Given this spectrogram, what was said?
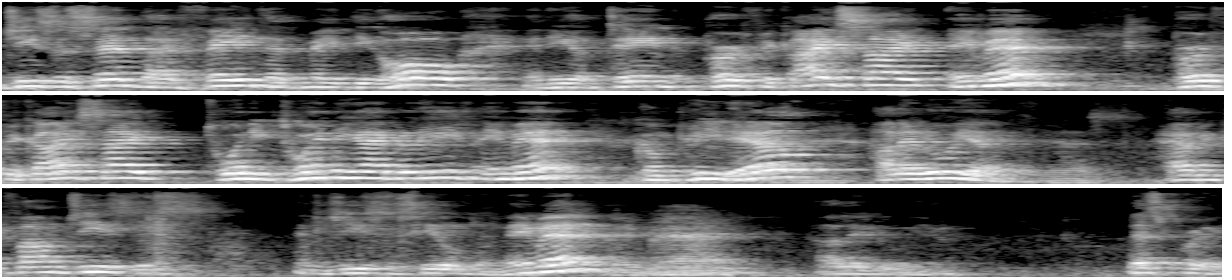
Jesus said, Thy faith hath made thee whole. And he obtained perfect eyesight. Amen. Perfect eyesight. 2020, I believe. Amen. Complete health. Hallelujah. Yes. Having found Jesus, and Jesus healed him. Amen. Amen. Hallelujah. Let's pray.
